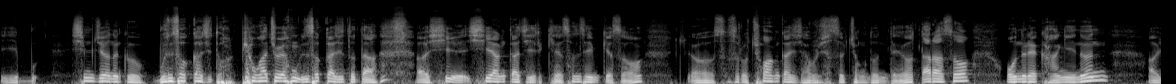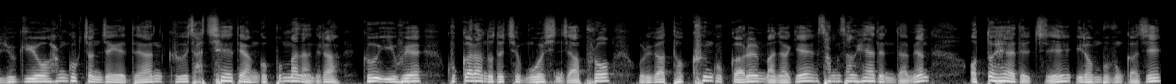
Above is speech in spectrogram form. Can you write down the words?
이 심지어는 그 문서까지도 평화 조약 문서까지도 다 어, 시, 시안까지 이렇게 선생님께서 어, 스스로 초안까지 잡으셨을 정도인데요. 따라서 오늘의 강의는 어, 6.25 한국 전쟁에 대한 그 자체에 대한 것뿐만 아니라 그 이후에 국가란 도대체 무엇인지 앞으로 우리가 더 큰 국가를 만약에 상상해야 된다면 어떠해야 될지 이런 부분까지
